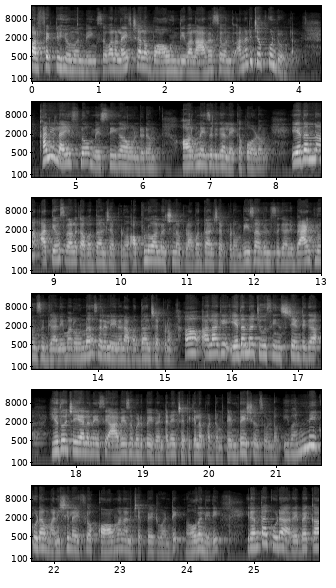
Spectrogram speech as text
పర్ఫెక్ట్ హ్యూమన్ బీయింగ్స్. వాళ్ళ లైఫ్ చాలా బాగుంది వాళ్ళ ఆదర్శం ఉంది అన్నట్టు చెప్పుకుంటూ ఉంటాం. కానీ లైఫ్లో మెస్సీగా ఉండడం ఆర్గనైజ్డ్గా లేకపోవడం ఏదన్నా అత్యవసరాలకు అబద్ధాలు చెప్పడం అప్పుల వాళ్ళు వచ్చినప్పుడు అబద్ధాలు చెప్పడం వీసా బిల్స్ కానీ బ్యాంక్ లోన్స్కి కానీ మనం ఉన్నా సరే లేనని అబద్ధాలు చెప్పడం అలాగే ఏదన్నా చూసి ఇన్స్టెంట్గా ఏదో చేయాలనేసి ఆవేశపడిపోయి వెంటనే చతికిల పడడం టెంప్టేషన్స్ ఉండడం ఇవన్నీ కూడా మనిషి లైఫ్లో కామన్ అని చెప్పేటువంటి నోవెల్ ఇది. ఇదంతా కూడా రెబెకా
